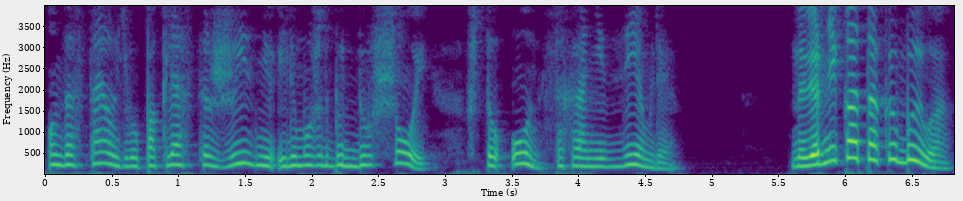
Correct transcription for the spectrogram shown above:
Он заставил его поклясться жизнью или, может быть, душой, что он сохранит земли. «Наверняка так и было»,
